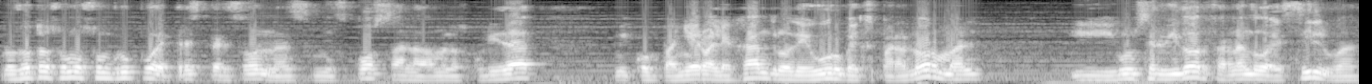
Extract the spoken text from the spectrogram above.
Nosotros somos un grupo de tres personas, mi esposa, la dama de la oscuridad, mi compañero Alejandro de Urbex Paranormal y un servidor, Fernando de Silva,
